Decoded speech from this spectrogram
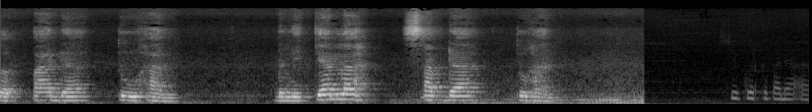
kepada Tuhan. Demikianlah sabda Tuhan. Syukur kepada Allah.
